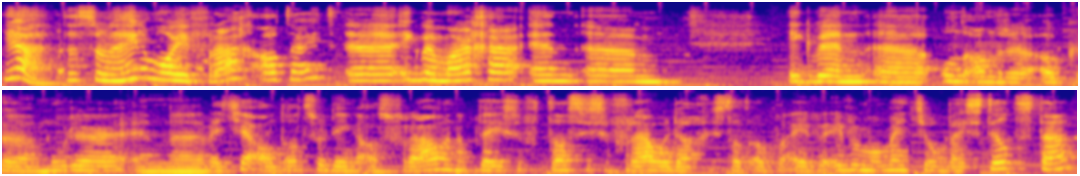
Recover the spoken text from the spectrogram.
ja, dat is een hele mooie vraag altijd. Eh, ik ben Marga en ehm, ik ben eh, onder andere ook eh, moeder en eh, weet je, al dat soort dingen als vrouw. En op deze fantastische Vrouwendag is dat ook wel even, even een momentje om bij stil te staan.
